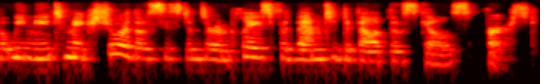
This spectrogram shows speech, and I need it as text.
but we need to make sure those systems are in place for them to develop those skills first.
